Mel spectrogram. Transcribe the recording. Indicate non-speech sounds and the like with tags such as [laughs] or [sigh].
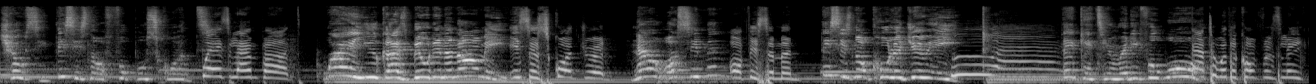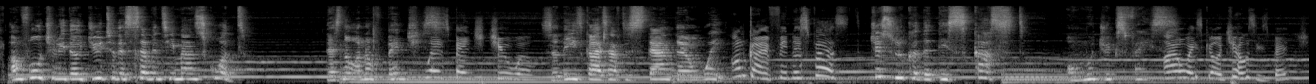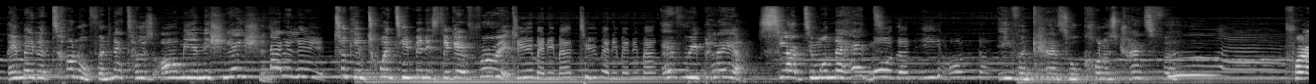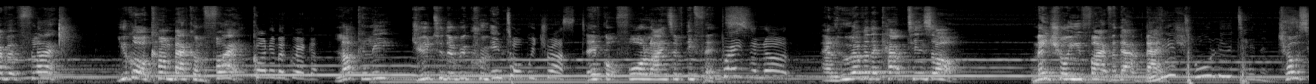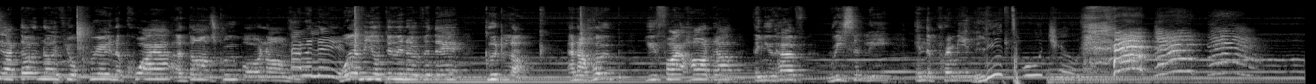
Chelsea, this is not a football squad. Where's Lampard? Why are you guys building an army? It's a squadron. Now Osimhen? Officerman. This is not Call of Duty. Ooh-ah. They're getting ready for war. Battle of the Conference League. Unfortunately though, due to the 70 man squad, there's not enough benches. Where's Bench Chilwell? So these guys have to stand there and wait. I'm going fitness first. Just look at the disgust on Mudryk's face. I always go on Chelsea's bench. They made a tunnel for Neto's army initiation. Hallelujah. Took him 20 minutes to get through it. Too many man, too many, many man. Every player slapped him on the head. More than E Honda. Even cancelled Conor's transfer. Private flight. You gotta come back and fight. Conor McGregor. Luckily, due to the recruit, In Todd we trust. they've got four lines of defense. Praise the Lord. And whoever the captains are, make sure you fight for that badge. Little lieutenant. Chelsea, I don't know if you're creating a choir, a dance group, or an army. Hallelujah. Whatever you're doing over there, good luck. And I hope you fight harder than you have recently in the Premier League. Little Chelsea. [laughs]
